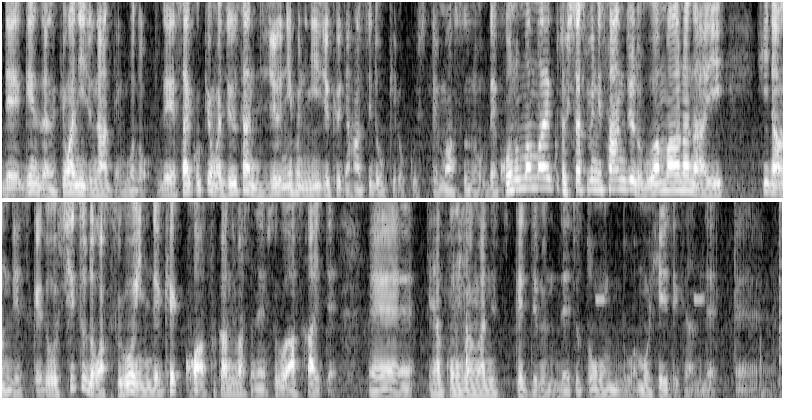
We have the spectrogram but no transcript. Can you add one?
で、現在の気温は27.5度。で、最高気温が13時12分に29.8度を記録してますので、このまま行くと久しぶりに30度上回らない日なんですけど、湿度がすごいんで結構暑く感じましたね。すごい汗かいて、えーエアコンをガンガンにつけてるんで、ちょっと温度はもう冷えてきたんで、えー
